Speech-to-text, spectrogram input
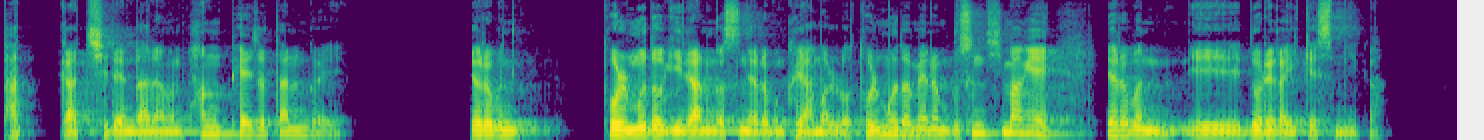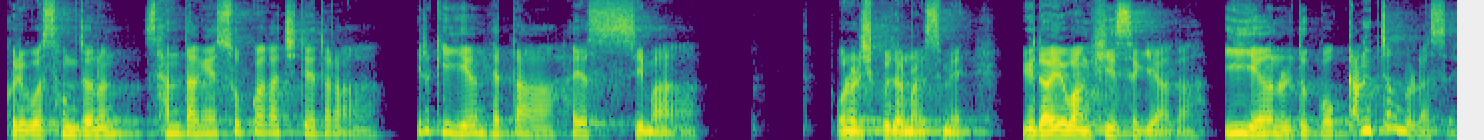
밭같이 된다는 건 황폐해졌다는 거예요. 여러분 돌무더기라는 것은 여러분 그야말로 돌무더면은 무슨 희망의 여러분 이 노래가 있겠습니까? 그리고 성전은 산당의 숲과 같이 되더라. 이렇게 예언했다 하였으마. 오늘 19절 말씀에 유다의 왕 히스기야가 이 예언을 듣고 깜짝 놀랐어요.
